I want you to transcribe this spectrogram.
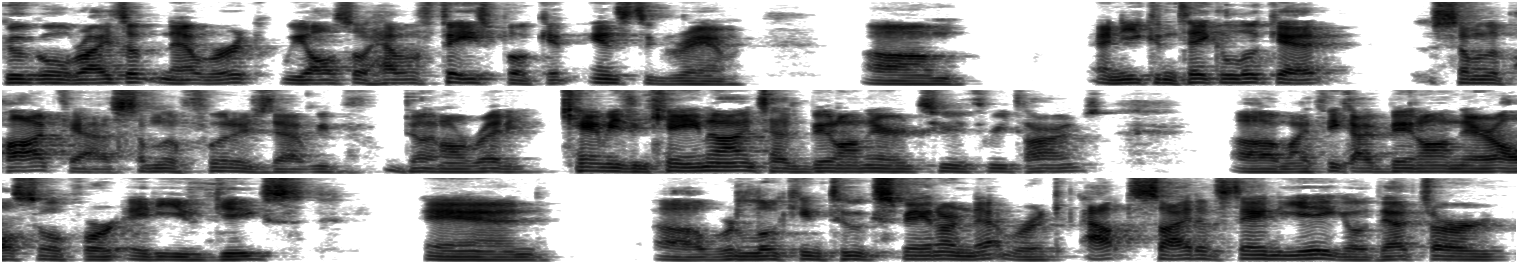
Google Rise Up Network. We also have a Facebook and Instagram. Um, and you can take a look at some of the podcasts, some of the footage that we've done already. Camis and Canines has been on there two or three times. Um, I think I've been on there also for ADU Geeks. And uh, we're looking to expand our network outside of San Diego. That's our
